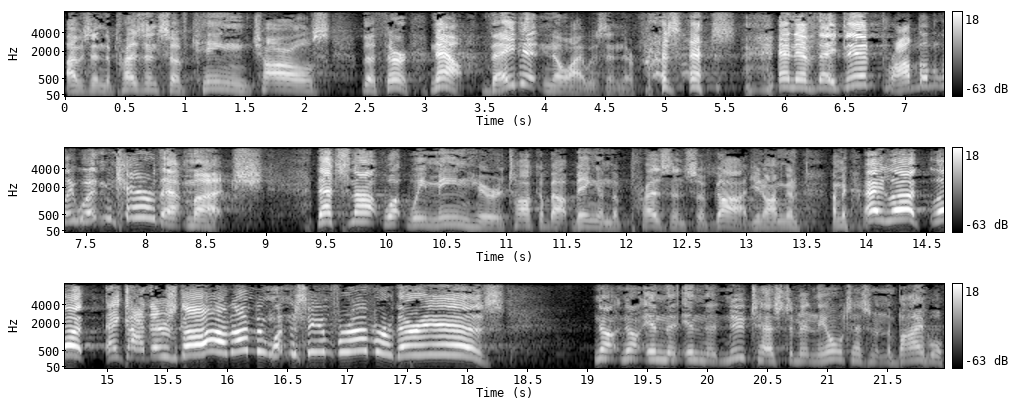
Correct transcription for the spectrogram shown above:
I was in the presence of King Charles III. Now, they didn't know I was in their presence. And if they did, probably wouldn't care that much. That's not what we mean here to talk about being in the presence of God. You know, I'm going to, I mean, hey, look, look, hey, God, there's God. I've been wanting to see him forever. There he is. No, no, in the, in the New Testament, in the Old Testament, in the Bible,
